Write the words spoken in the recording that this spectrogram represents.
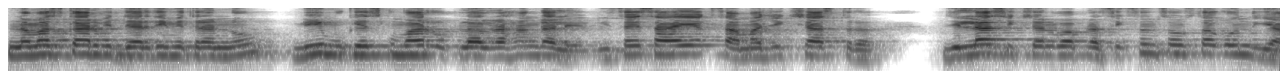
नमस्कार विद्यार्थी मित्रांनो मी मुकेश कुमार रुपलाल रहांगडाले विषय सहाय्यक सामाजिक शास्त्र जिल्हा शिक्षण व प्रशिक्षण संस्था गोंदिया.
